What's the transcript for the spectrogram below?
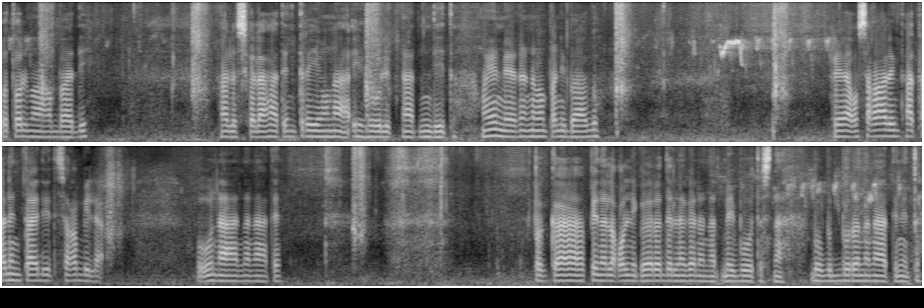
putol mga kabady. Halos kalahating tray yung naihulip natin dito. Ngayon meron naman panibago kaya kung sakaling tatanim tayo dito sa kabila uunahan na natin. Pagka pinalakol ni Kuya Rodel na ganun at may butas na bubudburan na natin ito.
